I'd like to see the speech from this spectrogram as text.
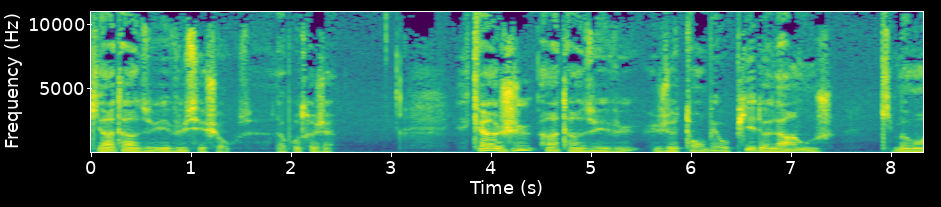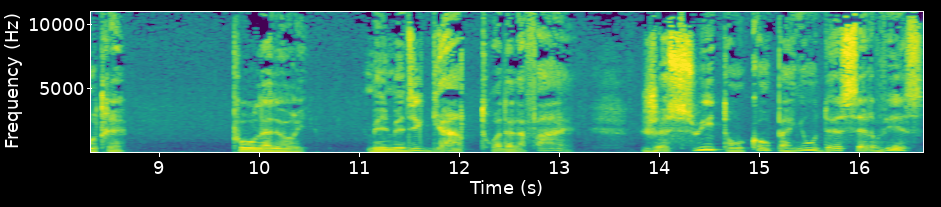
qui ai entendu et vu ces choses, l'apôtre Jean. Et quand j'eus entendu et vu, je tombais aux pieds de l'ange qui me montrait pour l'adorer. Mais il me dit, garde-toi de l'affaire. Je suis ton compagnon de service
